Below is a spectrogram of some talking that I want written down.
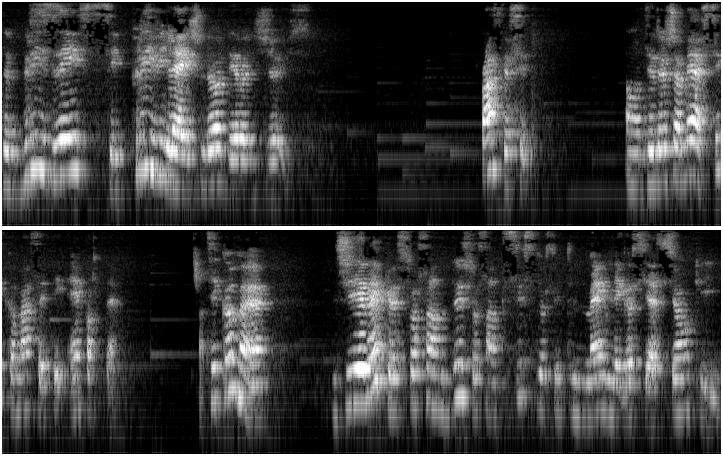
de briser ces privilèges-là des religieuses. Je pense que c'est, on ne dirait jamais assez comment c'était important. C'est comme, euh, je dirais que 62-66, c'est une même négociation qui,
